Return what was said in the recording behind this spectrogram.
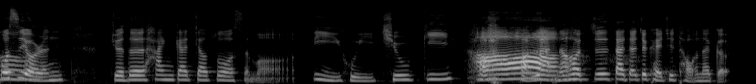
或是有人觉得他应该叫做什么。地回秋机，好好烂，然后就是大家就可以去投那个，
